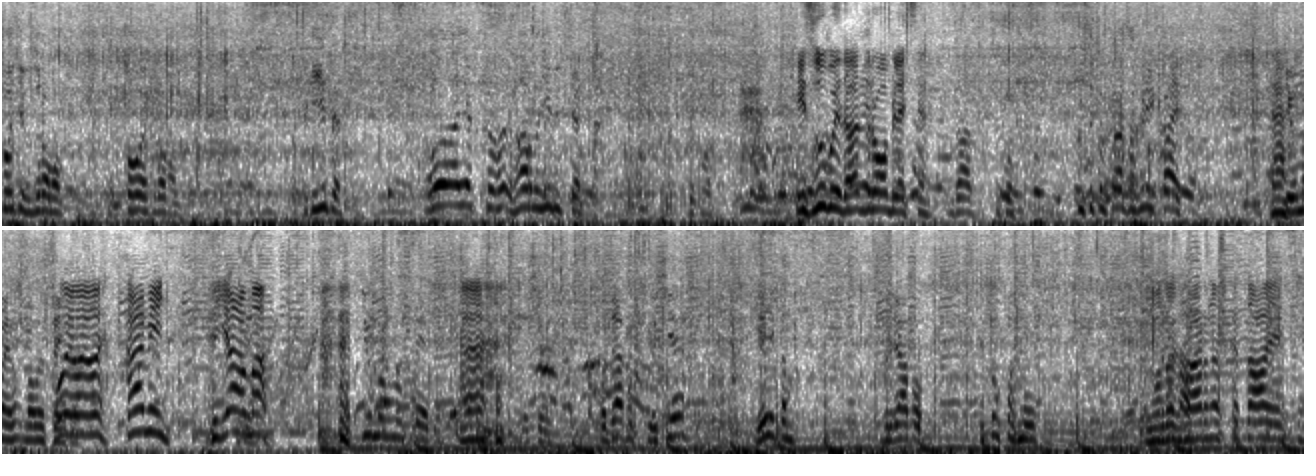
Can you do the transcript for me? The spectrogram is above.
шотів з ромом. Коли з ромом. Їде. О, як гарно їдеться. Типу, І зуби да, дробляться. да, типу, після пивка загрій кайф. Такий. Ой, ой, ой, камінь! Яма! Такий Короче, Подряпав плече, велик там подряпав, петух погнув. Ну так гарно ж катається.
